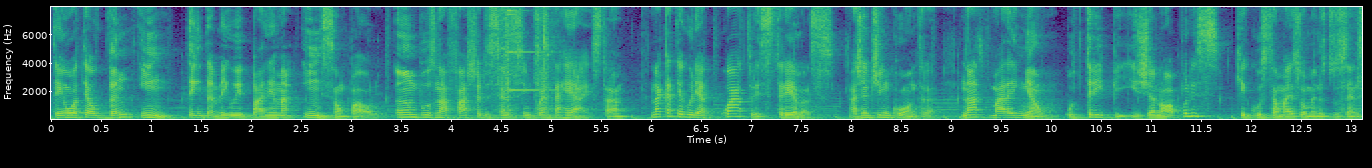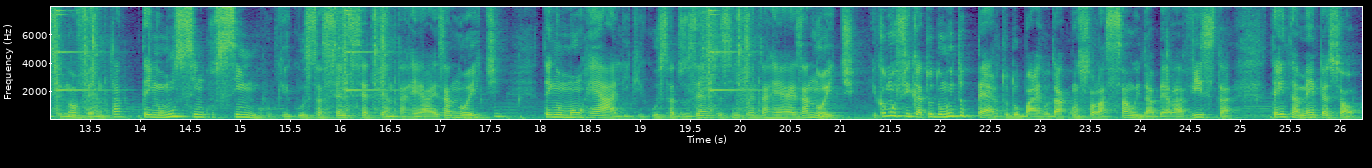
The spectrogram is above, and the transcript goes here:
tem o Hotel Dan Inn. Tem também o Ipanema Inn São Paulo. Ambos na faixa de 150 reais, tá? Na categoria 4 estrelas, a gente encontra na Maranhão o Trip Higienópolis, que custa mais ou menos 290. Tem o 155, que custa 170 reais a noite tem o Monreale, que custa 250 reais a noite. E como fica tudo muito perto do bairro da Consolação e da Bela Vista, tem também, pessoal,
